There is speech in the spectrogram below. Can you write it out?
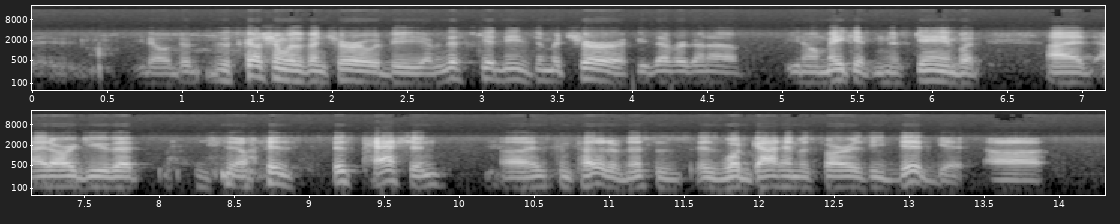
You know, the discussion with Ventura would be, I mean, this kid needs to mature if he's ever going to, you know, make it in this game. But I'd, I'd argue that, you know, his his passion uh, his competitiveness is, is what got him as far as he did get. Uh,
